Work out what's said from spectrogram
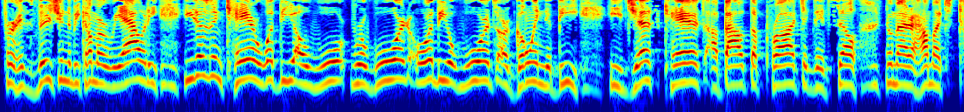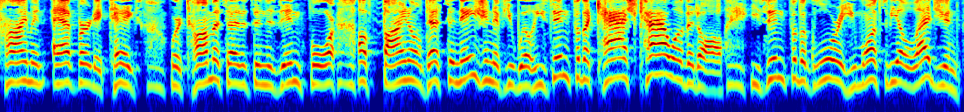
for his vision to become a reality he doesn't care what the award, reward or the awards are going to be. He just cares about the project itself, no matter how much time and effort it takes. Where Thomas Edison is in for a final destination, if you will. He's in for the cash cow of it all. He's in for the glory. He wants to be a legend.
